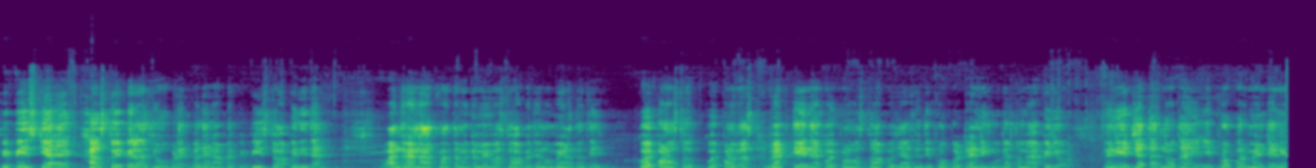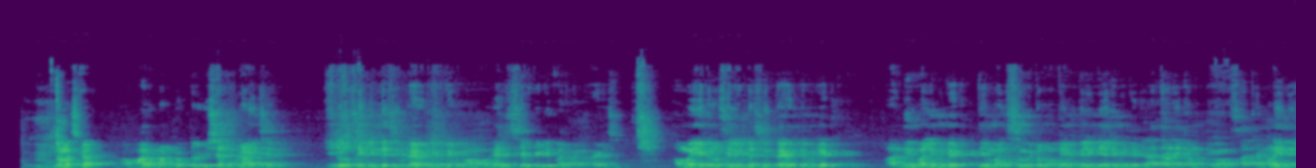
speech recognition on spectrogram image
પીપીએસ ક્યારે? ખાસ તો એ પહેલાં જોવું પડે બધાને આપણે પીપીએસ તો આપી દીધા. વાંદરાના હાથમાં તમે ગમે વસ્તુ આપે તેનો મેળ નથી. કોઈ પણ વસ્તુ, કોઈ પણ વ્યક્તિને કોઈ પણ વસ્તુ આપો, જ્યાં સુધી પ્રોપર ટ્રેનિંગ વગર તમે આપી દો, તો એની ઇજ્જત જ ન થાય, એ પ્રોપર મેન્ટેન નમસ્કાર. મારું નામ ડૉક્ટર વિશાલ મુરાણી છે. એગ્રોસેલ ઇન્ડસ્ટ્રી પ્રાઇવેટ લિમિટેડમાં હું હેલ્થ સેફ્ટી ડિપાર્ટમેન્ટ હેડ છું. અમે Agrocel industry private limited Nirma limited તેમજ સુમિટોમો કેમિકલ ઇન્ડિયા લિમિટેડ આ ત્રણેય કંપનીઓ સાથે મળીને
